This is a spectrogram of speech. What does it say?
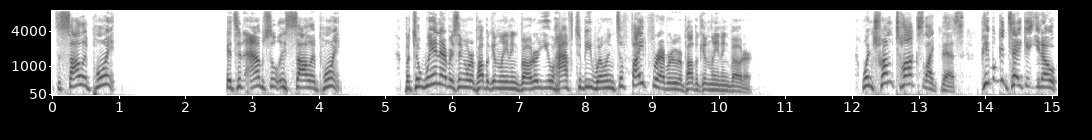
It's a solid point. It's an absolutely solid point. But to win every single Republican leaning voter, you have to be willing to fight for every Republican leaning voter. When Trump talks like this, people can take it, you know,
